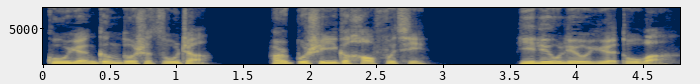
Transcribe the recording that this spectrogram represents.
古元更多是族长。而不是一个好父亲。一六六阅读网。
